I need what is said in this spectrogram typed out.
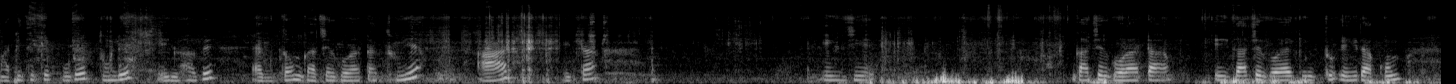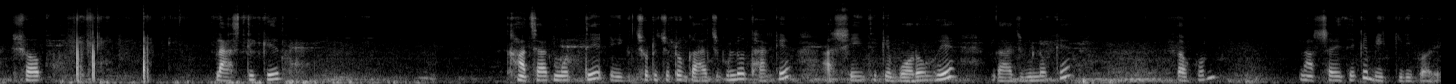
মাটি থেকে পুরো তুলে এইভাবে একদম গাছের গোড়াটা ধুয়ে আর এটা এই যে গাছের গোড়াটা, এই গাছের গোড়ায় কিন্তু এই রকম সব প্লাস্টিকের খাঁচার মধ্যে এই ছোট ছোট গাছগুলো থাকে আর সেই থেকে বড় হয়ে গাছগুলোকে তখন নার্সারি থেকে বিক্রি করে।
